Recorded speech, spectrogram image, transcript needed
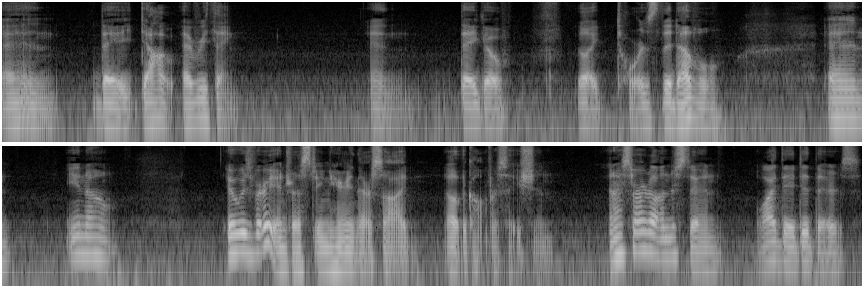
And they doubt everything. And they go like towards the devil. And you know, it was very interesting hearing their side of the conversation. And I started to understand why they did theirs.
